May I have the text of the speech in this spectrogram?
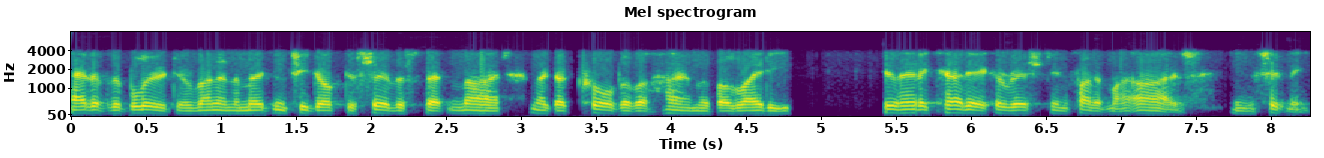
out of the blue to run an emergency doctor service that night. And I got called to the home of a lady who had a cardiac arrest in front of my eyes in Sydney.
